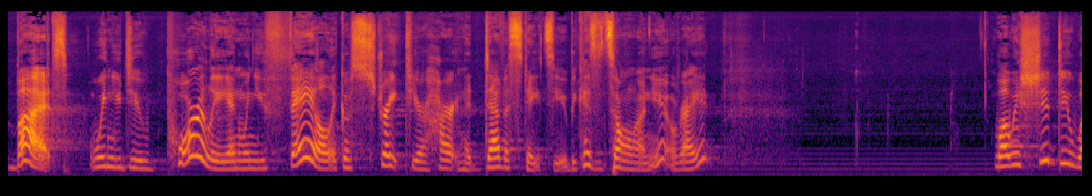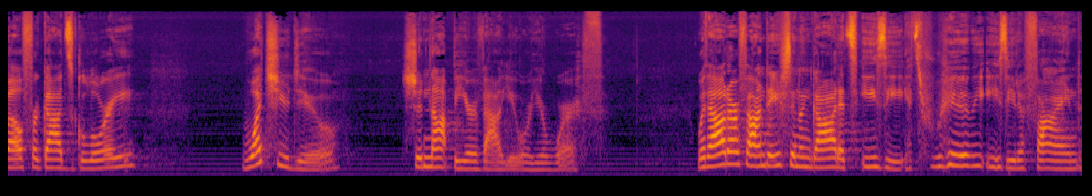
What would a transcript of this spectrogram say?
But when you do poorly and when you fail, it goes straight to your heart and it devastates you because it's all on you, right? While we should do well for God's glory, what you do should not be your value or your worth. Without our foundation in God, it's easy. It's really easy to find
